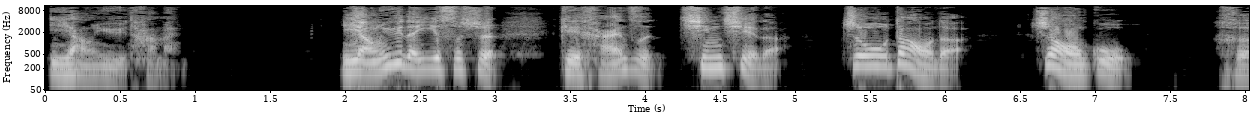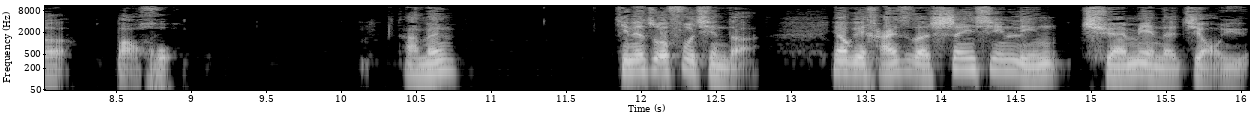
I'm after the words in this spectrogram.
养育他们。养育的意思是给孩子亲切的、周到的照顾和保护。阿门。今天做父亲的要给孩子的身心灵全面的教育。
